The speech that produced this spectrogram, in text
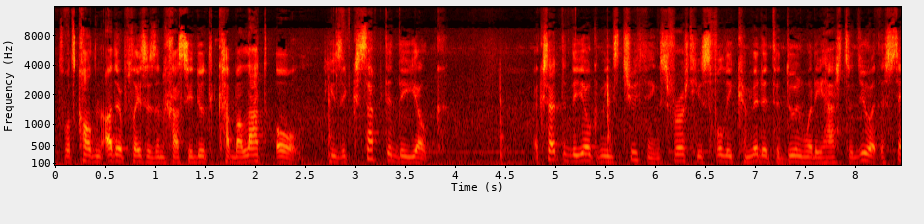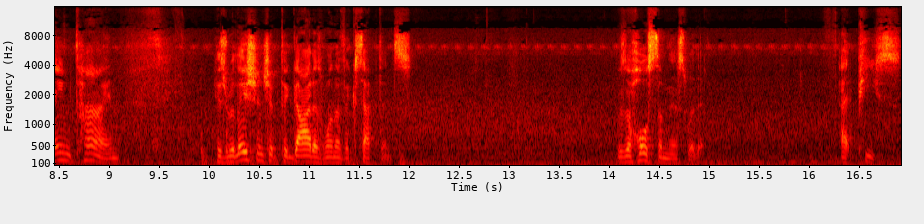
It's what's called in other places in Chassidut, Kabbalat Ol. He's accepted the yoke. Accepted the yoke means two things. First, he's fully committed to doing what he has to do. At the same time, his relationship to God is one of acceptance. There's a wholesomeness with it, at peace.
